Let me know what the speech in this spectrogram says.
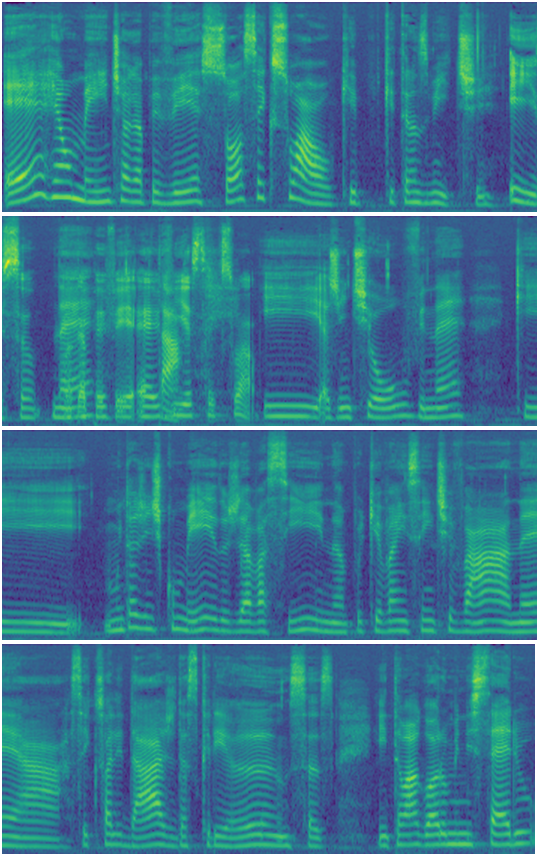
é realmente HPV é só sexual que, que transmite. Isso, né? O HPV é tá. via sexual. E a gente ouve, né, que muita gente com medo de dar vacina, porque vai incentivar, né, a sexualidade das crianças. Então agora o Ministério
